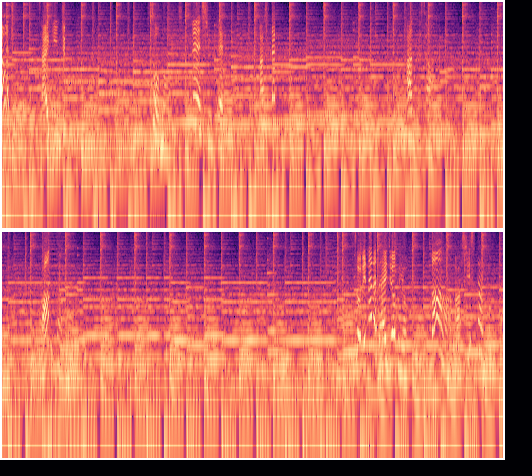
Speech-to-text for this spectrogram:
嘘おっしゃい最近じゅ。そのうちねえ俊平。明日。あんたさ。あんたよそれなら大丈夫よ。まあアシスタントみたい。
